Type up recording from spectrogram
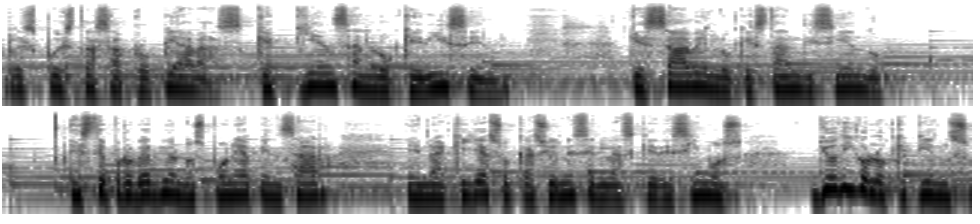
respuestas apropiadas, que piensan lo que dicen, que saben lo que están diciendo. Este proverbio nos pone a pensar en aquellas ocasiones en las que decimos, yo digo lo que pienso,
